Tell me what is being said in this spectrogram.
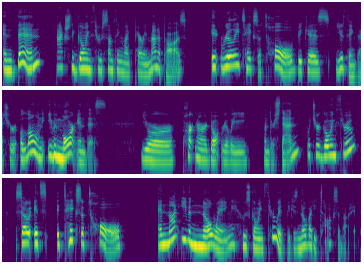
And then actually going through something like perimenopause, it really takes a toll because you think that you're alone even more in this. Your partner don't really understand what you're going through. So it's it takes a toll and not even knowing who's going through it because nobody talks about it.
